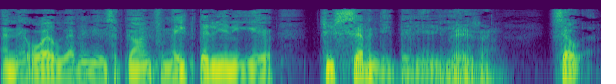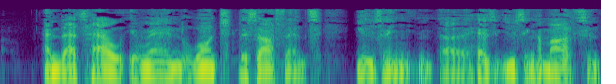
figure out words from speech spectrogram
And their oil revenues have gone from 8 billion a year to 70 billion a year. Amazing. So, and that's how Iran launched this offense using, uh, Hez- using Hamas and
